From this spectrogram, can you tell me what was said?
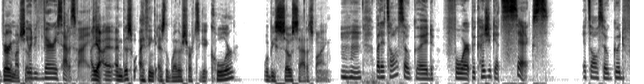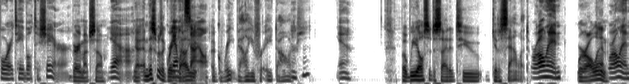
Very much so. You would be very satisfied. Yeah, and this I think as the weather starts to get cooler would be so satisfying. Mm-hmm. But it's also good for because you get six. It's also good for a table to share. Very much so. Yeah. Yeah, and this was a great Family value. style. A great value for eight dollars. Mhm. Yeah. But we also decided to get a salad. We're all in. We're all in. We're all in.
